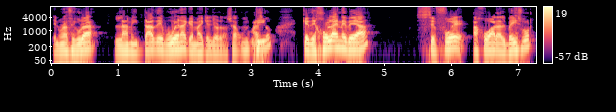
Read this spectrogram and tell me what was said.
en una figura la mitad de buena que Michael Jordan, o sea, un tío que dejó la NBA, se fue a jugar al béisbol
